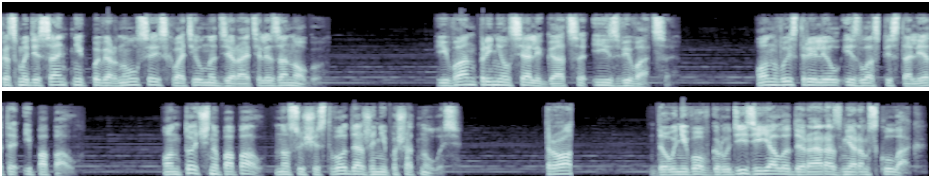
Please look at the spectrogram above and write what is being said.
Космодесантник повернулся и схватил надзирателя за ногу. Иван принялся легаться и извиваться. Он выстрелил из лаз-пистолета и попал. Он точно попал, но существо даже не пошатнулось. Трон! Да у него в груди зияла дыра размером с кулак.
